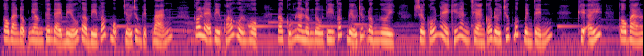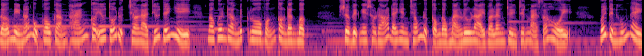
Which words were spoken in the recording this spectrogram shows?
cậu bạn đọc nhầm tên đại biểu và bị vấp một chữ trong kịch bản. Có lẽ vì quá hồi hộp và cũng là lần đầu tiên phát biểu trước đông người. Sự cố này khiến anh chàng có đôi chút mất bình tĩnh. Khi ấy, cậu bạn lỡ miệng nói một câu cảm thán có yếu tố được cho là thiếu tế nhị mà quên rằng micro vẫn còn đang bật. Sự việc ngay sau đó đã nhanh chóng được cộng đồng mạng lưu lại và lan truyền trên mạng xã hội. Với tình huống này,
